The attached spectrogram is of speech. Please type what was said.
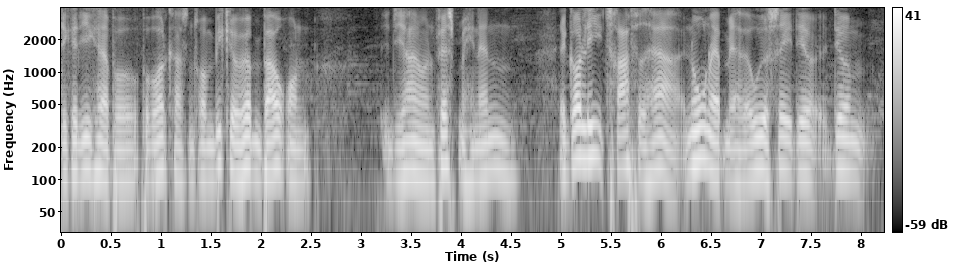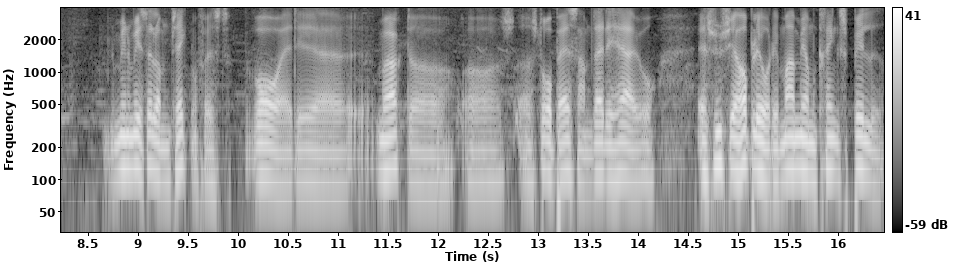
Det kan de ikke her på, på podcasten, tror jeg. Men vi kan jo høre dem i baggrunden. De har jo en fest med hinanden. Jeg kan godt lide træffet her. Nogle af dem, jeg har været ude og se, det er det er jo det minder mest om en teknofest, hvor det er mørkt og, og, og stor bas sammen. Der er det her jo, jeg synes, jeg oplever det meget mere omkring spillet,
